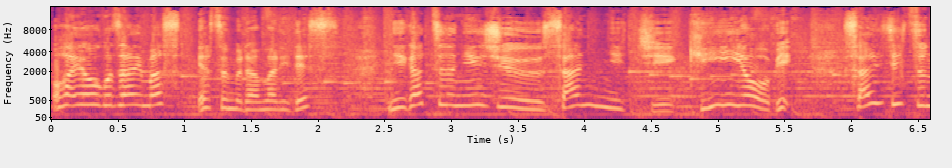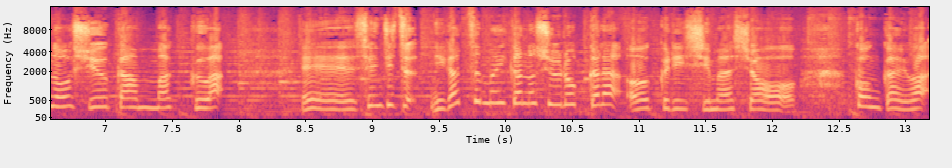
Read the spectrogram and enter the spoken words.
おはようございます。安村麻里です。2月23日金曜日。祭日の週刊マックはえー、先日2月6日の収録からお送りしましょう。今回は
